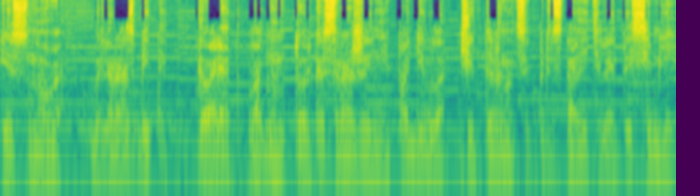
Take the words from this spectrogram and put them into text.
и снова были разбиты. Говорят, в одном только сражении погибло 14 представителей этой семьи.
